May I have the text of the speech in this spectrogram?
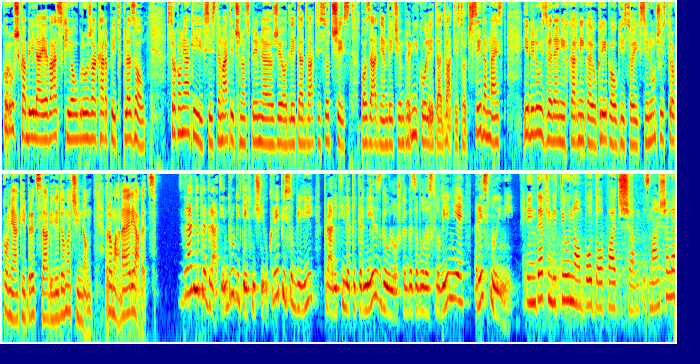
Koroška bela je vas, ki jo ogroža kar pet plazov. Strokovnjaki jih sistematično spremljajo že od leta 2006. Po zadnjem večjem premiku leta 2017 je bilo izvedenih kar nekaj ukrepov, ki so jih sinoči strokovnjaki predstavili domačinom. Romana Erjavec. Zgradnja pregrad in drugi tehnični ukrepi so bili, pravi Tina Peternel z Geološkega zavoda Slovenije, res nujni. In definitivno bodo pač zmanjšale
